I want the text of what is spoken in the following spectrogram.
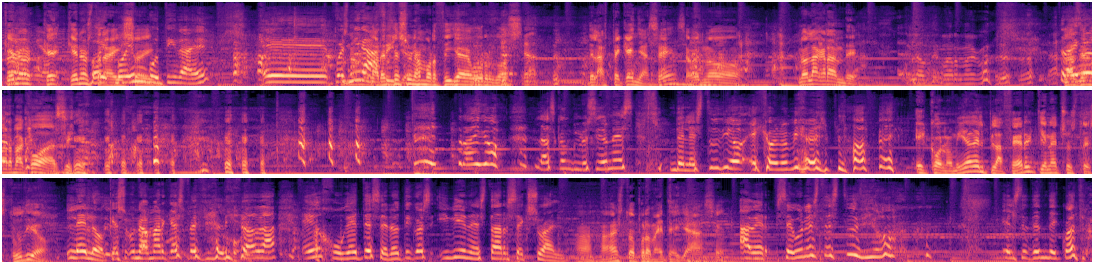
¿Qué, Madre nos, mía. qué- qué nos voy, traéis voy hoy? embutida, ¿eh? Eh, Pues mira, Pareces una morcilla de Burgos. De las pequeñas, ¿eh? ¿Sabes? No, no la grande. Las de Traigo- barbacoa, sí. traigo las conclusiones del estudio Economía del Placer. Economía del placer. ¿Quién ha hecho este estudio? Lelo, que es una marca especializada en juguetes eróticos y bienestar sexual. Ajá, esto promete ya, sí. A ver, según este estudio, el 74...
